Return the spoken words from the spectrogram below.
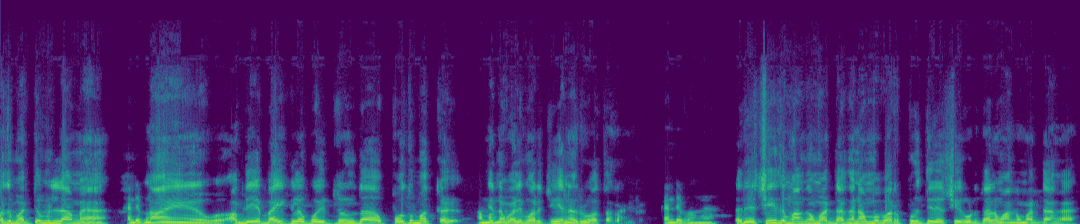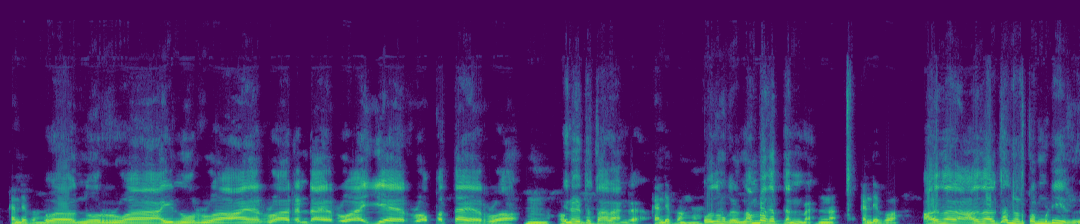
அது மட்டும் இல்லாம கண்டிப்பா. நான் அப்படியே பைக்ல போயிட்டு இருந்தா பொதுமக்கள். என்ன வழிமறைச்சு என்ன ரூபா தர்றாங்க கண்டிப்பாங்க. ரசீது வாங்க மாட்டாங்க. நம்ம வற்புறுத்தி ரசீது கொடுத்தாலும் வாங்க மாட்டாங்க. கண்டிப்பாங்க. அஹ் நூறு ரூபா ஐநூறு ரூபா ஆயிரம் ரூபா ரெண்டாயிரம் ரூபா ஐயாயிரம் ரூபா பத்தாயிரம் ரூபா. என்கிட்ட தராங்க. கண்டிப்பாங்க. பொதுமக்கள் நம்பகத்தன்மை. கண்டிப்பா. அதனால அதனால தான் நடத்த முடியுது.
